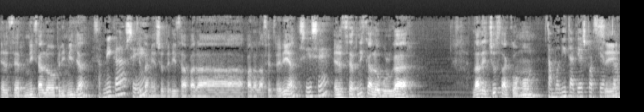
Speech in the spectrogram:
El cernícalo primilla. Cernícalo, sí. Que también se utiliza para, para la cetrería. Sí, sí. El cernícalo vulgar. La lechuza común. Tan bonita que es, por cierto.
